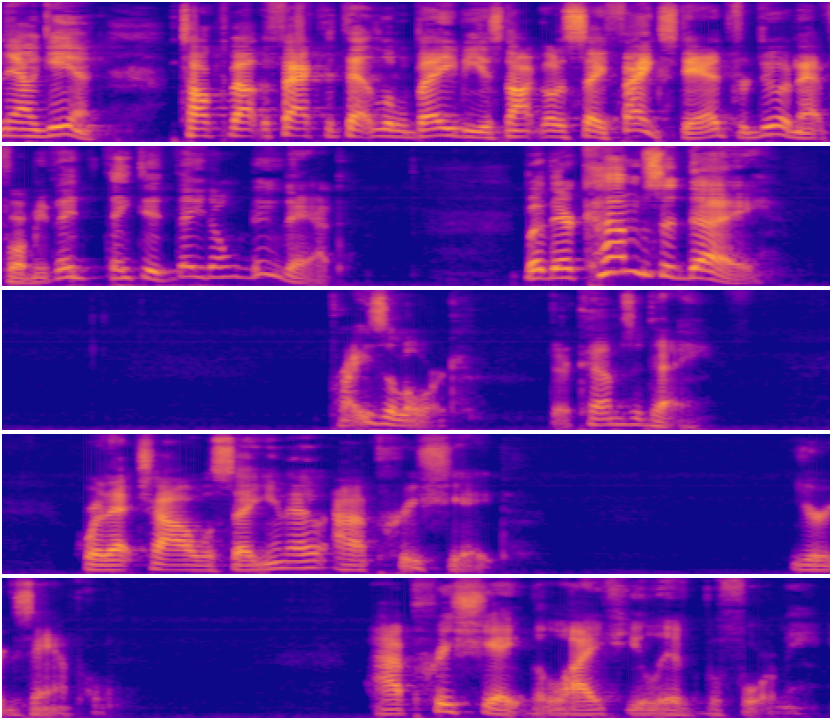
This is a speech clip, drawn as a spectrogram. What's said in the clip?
Now, again, I talked about the fact that that little baby is not going to say, Thanks, Dad, for doing that for me. They, they, did, they don't do that. But there comes a day, praise the Lord, there comes a day where that child will say, You know, I appreciate your example. I appreciate the life you lived before me.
